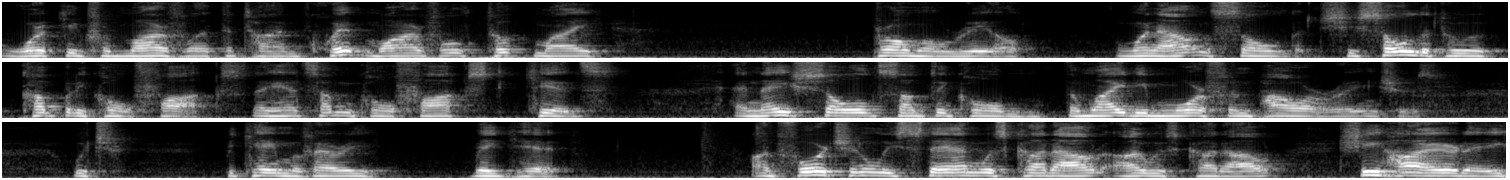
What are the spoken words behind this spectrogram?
working for Marvel at the time, quit Marvel, took my promo reel, went out and sold it. She sold it to a company called Fox. They had something called Fox Kids, and they sold something called the Mighty Morphin Power Rangers, which became a very big hit. Unfortunately, Stan was cut out, I was cut out. She hired a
